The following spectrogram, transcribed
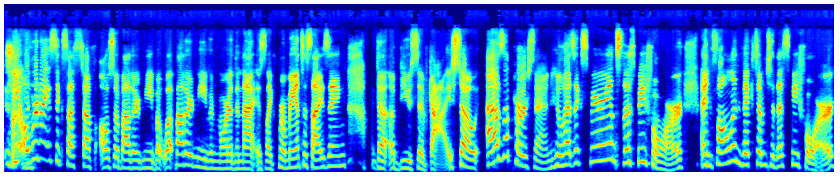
The overnight success stuff also bothered me, but what bothered me even more than that is like romanticizing the abusive guy. So, as a person who has experienced this before and fallen victim to this before,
